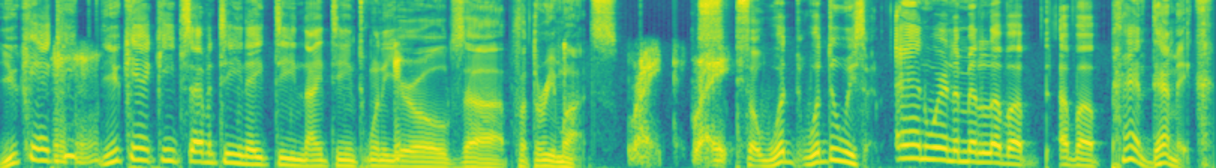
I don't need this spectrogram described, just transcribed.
You can't keep mm-hmm. you can't keep 17, 18, 19, 20 year olds uh, for 3 months. Right. Right. So what what do we and we're in the middle of a of a pandemic.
